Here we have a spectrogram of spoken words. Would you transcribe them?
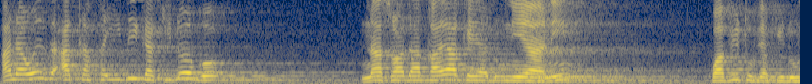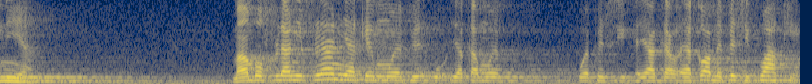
anaweza akafaidika kidogo na sadaka yake ya duniani kwa vitu vya kidunia, mambo fulani fulani yakawa mepesi kwake,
